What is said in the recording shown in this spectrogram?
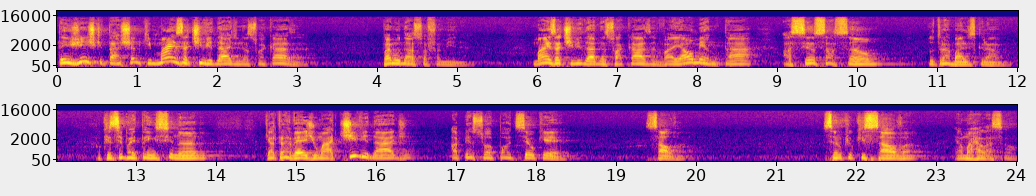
Tem gente que está achando que mais atividade na sua casa vai mudar a sua família. Mais atividade na sua casa vai aumentar a sensação do trabalho escravo. Porque você vai estar ensinando que através de uma atividade a pessoa pode ser o quê? Salva sendo que o que salva é uma relação.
